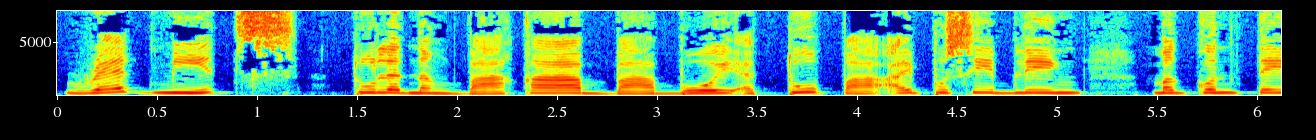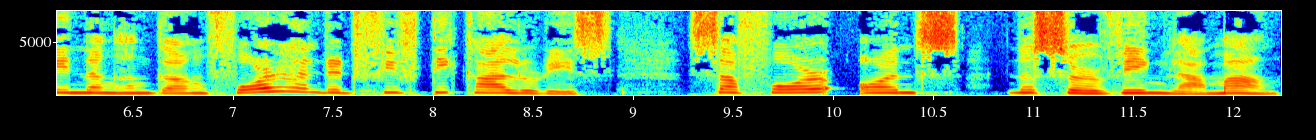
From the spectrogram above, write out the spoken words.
Red meats tulad ng baka, baboy at tupa ay posibleng mag-contain ng hanggang 450 calories sa 4 ounce na serving lamang,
